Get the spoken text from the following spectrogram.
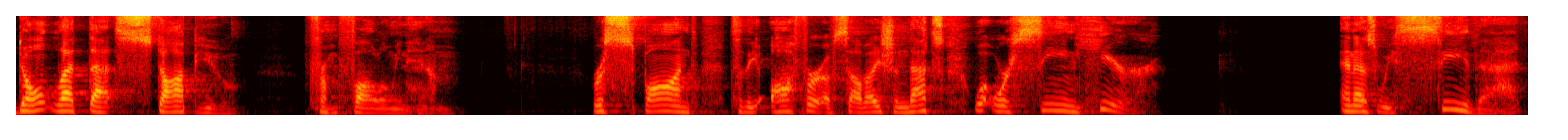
Don't let that stop you from following him. Respond to the offer of salvation. That's what we're seeing here. And as we see that,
